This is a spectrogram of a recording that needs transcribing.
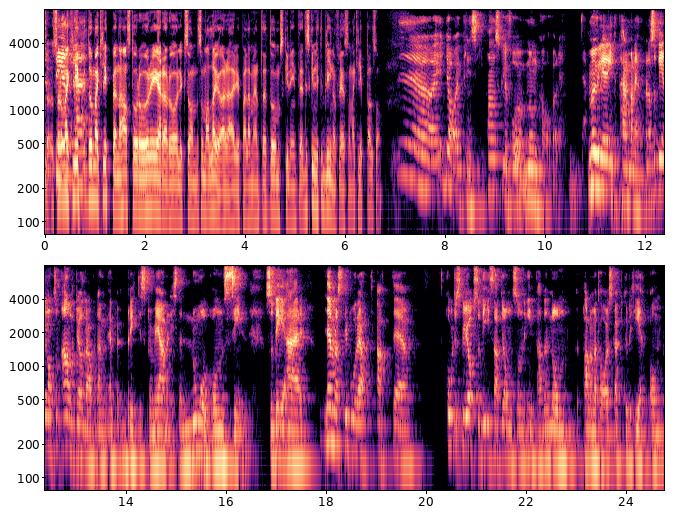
Så, så de, här klipp, de här klippen när han står och orerar och liksom som alla gör här i parlamentet, de skulle inte, det skulle inte bli några fler sådana klipp alltså? Eh, ja, i princip. Han skulle få munkavel. Möjligen inte permanent, men alltså det är något som aldrig har drabbat en, en brittisk premiärminister någonsin. Så det är, nej men alltså det vore att, att eh, och det skulle ju också visa att Johnson inte hade någon parlamentarisk auktoritet om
